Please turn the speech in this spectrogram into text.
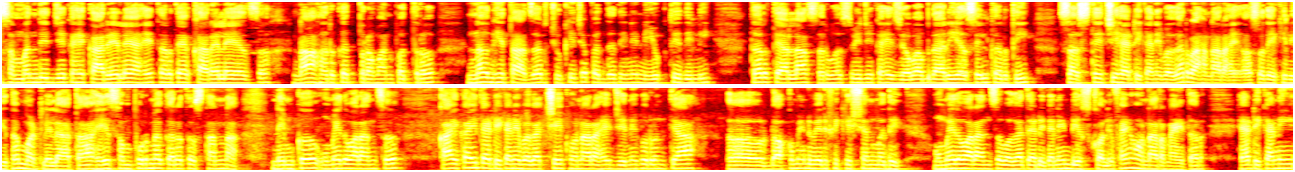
संबंधित जे काही कार्यालय आहे तर त्या कार्यालयाचं ना हरकत प्रमाणपत्र न घेता जर चुकीच्या पद्धतीने नियुक्ती दिली तर त्याला सर्वस्वी जी काही जबाबदारी असेल तर ती संस्थेची ह्या ठिकाणी बघा राहणार आहे असं देखील इथं म्हटलेलं आहे. आता हे संपूर्ण करत असताना नेमकं उमेदवारांचं काय काय त्या ठिकाणी बघा चेक होणार आहे जेणेकरून त्या डॉक्युमेंट व्हेरिफिकेशनमध्ये उमेदवारांचं बघा त्या ठिकाणी डिस्क्वालिफाय होणार नाही. तर ह्या ठिकाणी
